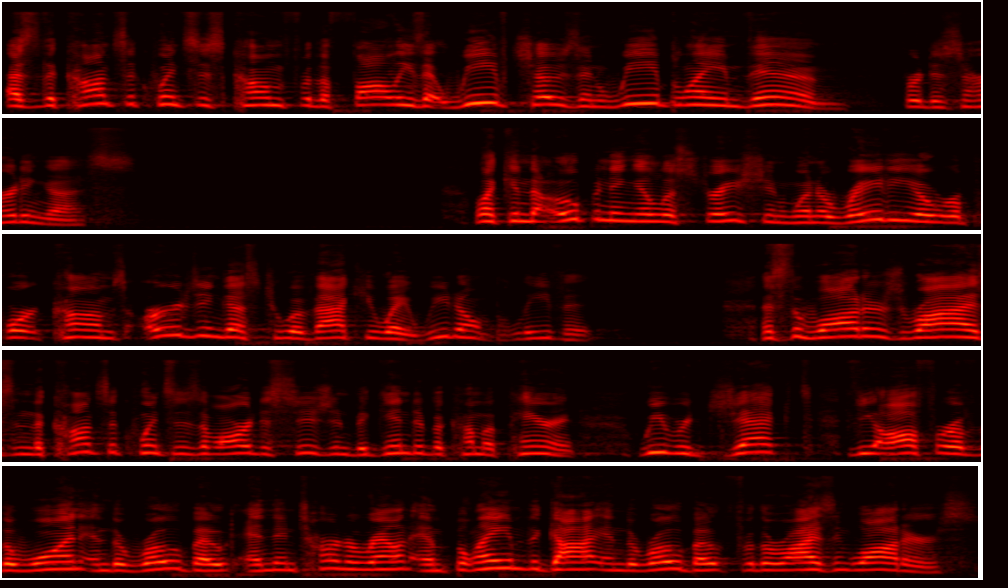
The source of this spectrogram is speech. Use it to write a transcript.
as the consequences come for the folly that we've chosen, we blame them for deserting us. Like in the opening illustration, when a radio report comes urging us to evacuate, we don't believe it. As the waters rise and the consequences of our decision begin to become apparent, We reject the offer of the one in the rowboat and then turn around and blame the guy in the rowboat for the rising waters.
